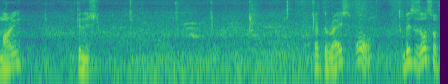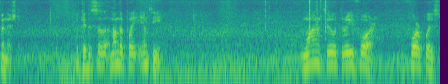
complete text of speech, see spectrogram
Calamari finished. Got the rice. Oh this is also finished. Okay this is another plate empty. One two three four. Four plates.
